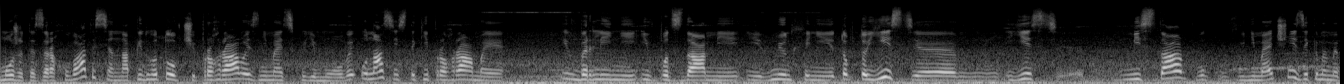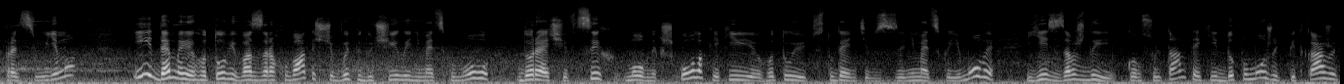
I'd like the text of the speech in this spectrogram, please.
можете зарахуватися на підготовчі програми з німецької мови. У нас є такі програми і в Берліні, і в Потсдамі, і в Мюнхені. Тобто є, е, є міста в- Німеччині, з якими ми працюємо, і де ми готові вас зарахувати, щоб ви підучили німецьку мову. До речі, в цих мовних школах, які готують студентів з німецької мови, є завжди консультанти, які допоможуть, підкажуть,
